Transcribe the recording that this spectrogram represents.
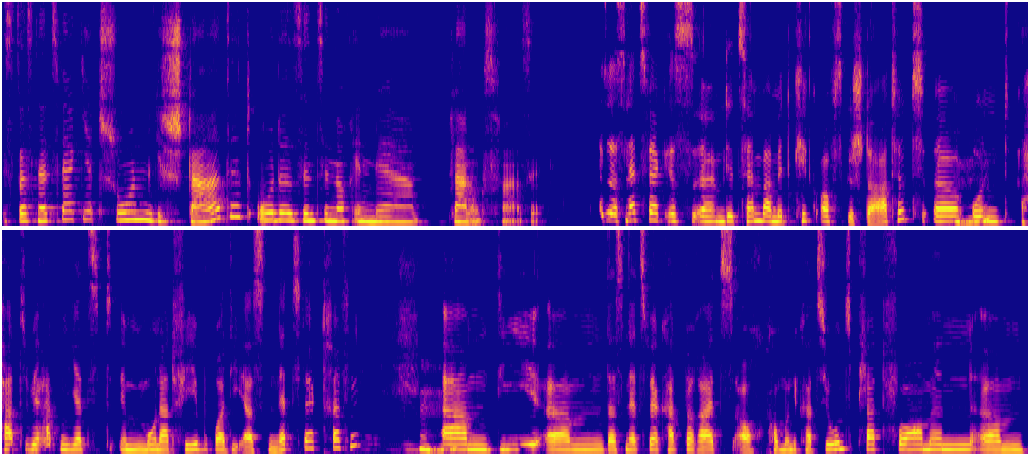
ist das Netzwerk jetzt schon gestartet oder sind Sie noch in der Planungsphase? Also das Netzwerk ist äh, im Dezember mit Kickoffs gestartet äh, mhm. und hat, wir hatten jetzt im Monat Februar die ersten Netzwerktreffen. Mhm. Ähm, die, ähm, das Netzwerk hat bereits auch Kommunikationsplattformen. Ähm,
